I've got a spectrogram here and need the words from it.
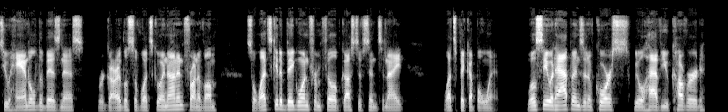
to handle the business, regardless of what's going on in front of them. So let's get a big one from Filip Gustavsson tonight. Let's pick up a win we'll see what happens. And of course, we will have you covered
